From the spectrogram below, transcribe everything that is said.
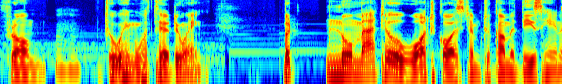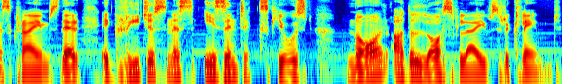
from Mhm. doing what they're doing. But no matter what caused him to commit these heinous crimes their egregiousness isn't excused nor are the lost lives reclaimed.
